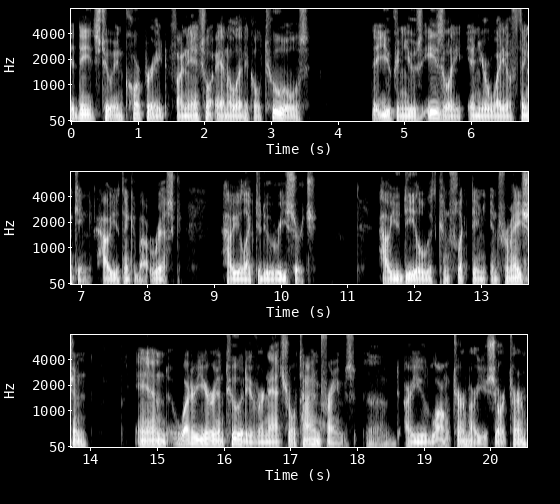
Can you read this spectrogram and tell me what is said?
it needs to incorporate financial analytical tools that you can use easily in your way of thinking, how you think about risk, how you like to do research, how you deal with conflicting information, and what are your intuitive or natural time frames? Uh, are you long term? Are you short term?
